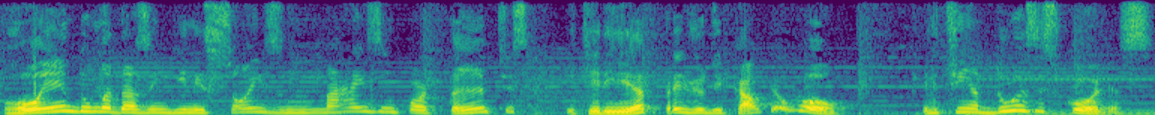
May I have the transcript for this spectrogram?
roendo uma das ignições mais importantes e queria prejudicar o teu voo. Ele tinha duas escolhas:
